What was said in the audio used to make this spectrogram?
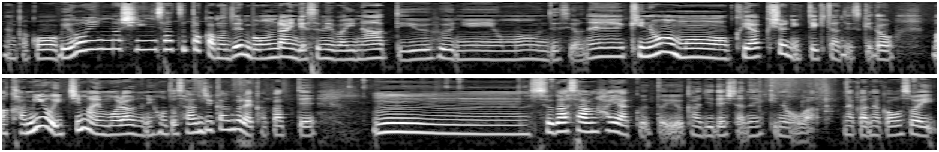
なんかこう病院の診察とかも全部オンラインで済めばいいなっていうふうに思うんですよね。昨日も区役所に行ってきたんですけど、まあ、紙を1枚もらうのにほんと3時間ぐらいかかってうーん菅さん早くという感じでしたね昨日は。なかなか遅い。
